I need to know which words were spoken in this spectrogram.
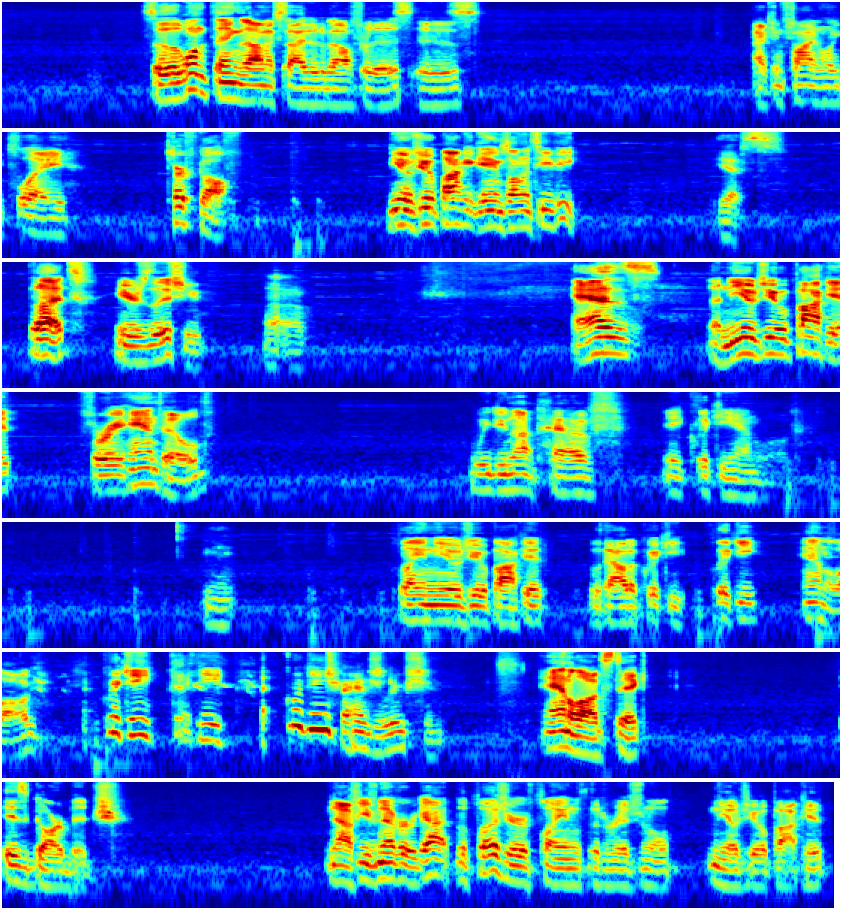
So the one thing that I'm excited about for this is I can finally play Turf golf. Neo Geo Pocket games on the TV. Yes. But here's the issue. Uh oh. As a Neo Geo Pocket for a handheld, we do not have a clicky analog. Playing Neo Geo Pocket without a quickie clicky analog, quickie, clicky, quickie Translucent. analog stick is garbage. Now, if you've never got the pleasure of playing with the original Neo Geo Pocket,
